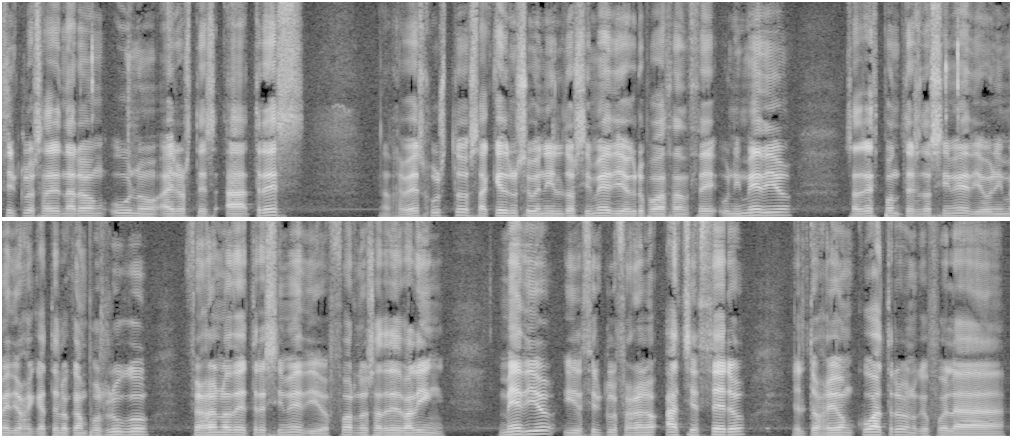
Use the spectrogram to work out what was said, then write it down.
Círculo Sadret Narón 1, Aerostes A3. Al revés, justo. Saquedron Juvenil 2,5, Grupo Bazán C 1,5. Sadrez Pontes 2,5, 1,5 Recatelo Campos Lugo. Ferrano D 3,5, Forno Sadrez Balín medio. Y el Círculo Ferrano H0, el Torreón 4, en lo que fue la,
